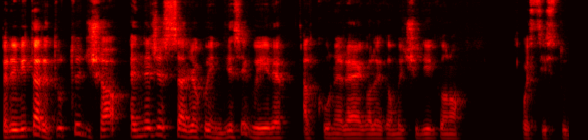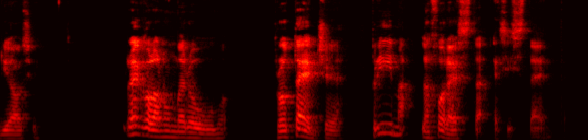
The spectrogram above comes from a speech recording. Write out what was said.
Per evitare tutto ciò è necessario quindi eseguire alcune regole, come ci dicono questi studiosi. Regola numero 1. Proteggere prima la foresta esistente.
